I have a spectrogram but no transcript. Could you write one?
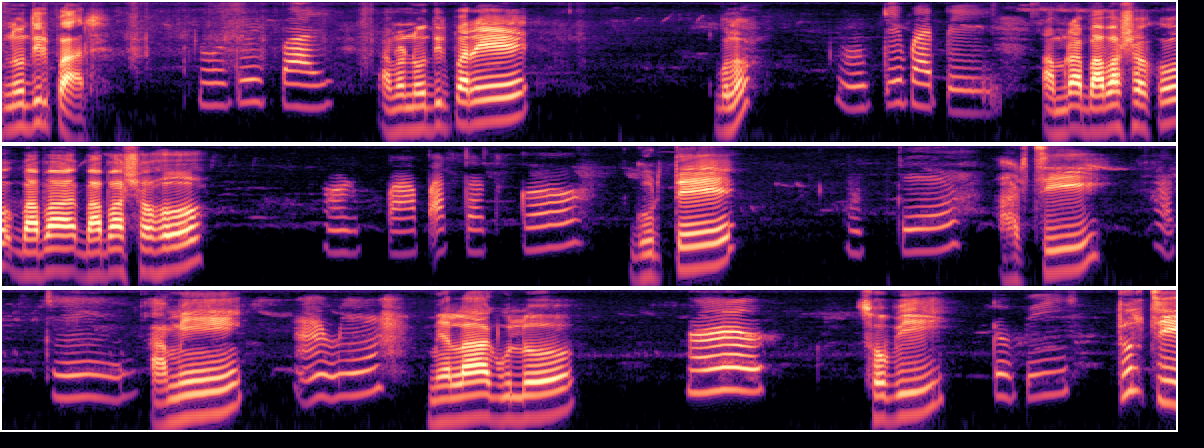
নদীর পার আমরা নদীর পারে বলো। আমরা বাবা সহ বাবা বাবা সহ ঘুরতে আসছি। আমি মেলাগুলো ও ছবি তুলছি।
